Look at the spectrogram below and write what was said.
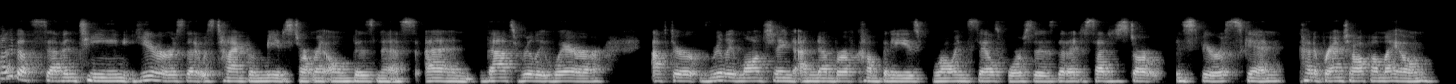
probably about 17 years that it was time for me to start my own business. And that's really where, after really launching a number of companies, growing sales forces, that I decided to start Inspira Skin, kind of branch off on my own.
